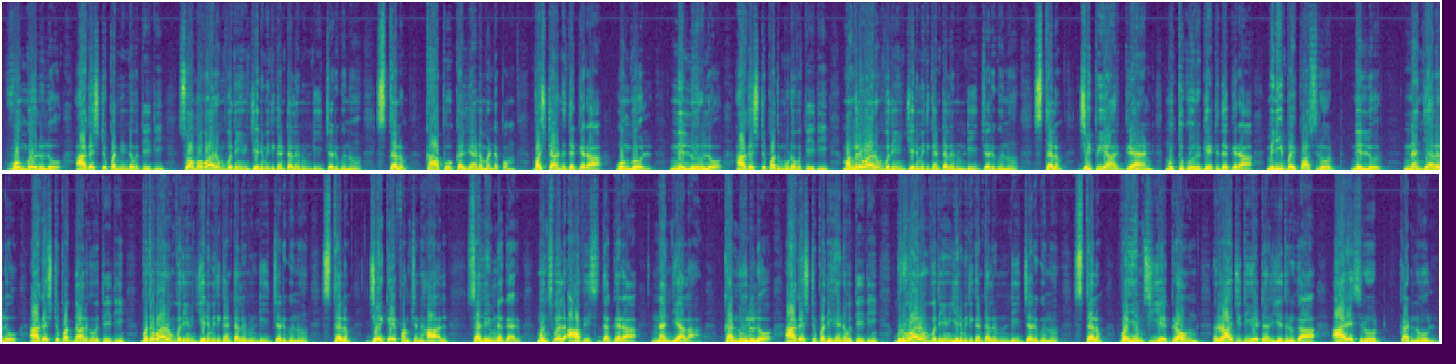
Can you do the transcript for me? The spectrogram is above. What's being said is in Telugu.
ఒంగోలులో ఆగస్టు పన్నెండవ తేదీ సోమవారం ఉదయం ఎనిమిది గంటల నుండి జరుగును. స్థలం కాపు కళ్యాణ మండపం బస్టాండ్ దగ్గర ఒంగోల్. నెల్లూరులో ఆగస్టు పదమూడవ తేదీ మంగళవారం ఉదయం ఎనిమిది గంటల నుండి జరుగును. స్థలం జిపిఆర్ గ్రాండ్ ముత్తుకూరు గేటు దగ్గర మినీ బైపాస్ రోడ్ నెల్లూరు. నంద్యాలలో ఆగస్టు పద్నాలుగవ తేదీ బుధవారం ఉదయం ఎనిమిది గంటల నుండి జరుగును. స్థలం JK function hall Saleemnagar municipal office దగ్గర నంద్యాల. కర్నూలులో ఆగస్టు పదిహేనవ తేదీ గురువారం ఉదయం ఎనిమిది గంటల నుండి జరుగును. స్థలం వైఎంసీఏ గ్రౌండ్ రాజ్ థియేటర్ ఎదురుగా ఆర్ఎస్ రోడ్ కర్నూల్.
